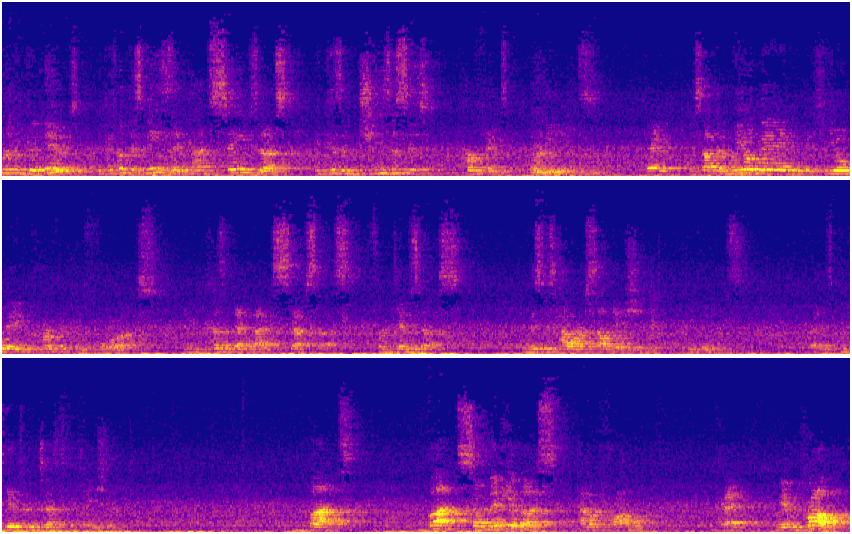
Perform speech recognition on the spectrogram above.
really good news. Because what this means is that God saves us because of Jesus' perfect obedience. Okay? It's not that we obeyed, but that He obeyed perfectly for us. And because of that, God accepts us, forgives us. And this is how our salvation begins. Right? It begins with justification. But, but, so many of us have a problem. Okay? We have a problem.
